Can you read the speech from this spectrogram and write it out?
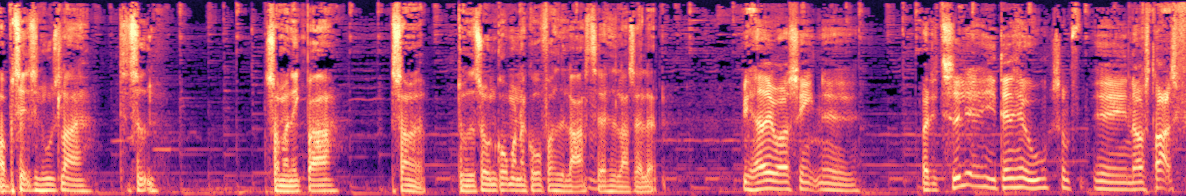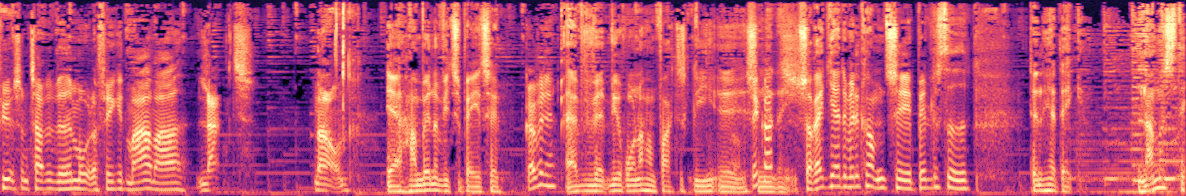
at betale sin husleje til tiden. Så man ikke bare, så, du ved, så undgår man at gå fra at hedde Lars til at hedde Lars Allan. Vi havde jo også en, øh, var det tidligere i den her uge, som øh, en australsk fyr, som tabte vedmål og fik et meget, meget langt navn. Ja, ham vender vi tilbage til. Gør vi det? Ja, vi, vi runder ham faktisk lige øh, er senere i dag. Så rigtig hjertelig velkommen til Bæltestedet den her dag. Namaste.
